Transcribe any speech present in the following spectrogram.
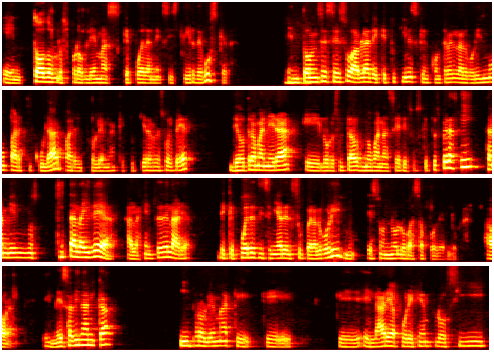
en todos los problemas que puedan existir de búsqueda. Entonces eso habla de que tú tienes que encontrar el algoritmo particular para el problema que tú quieres resolver. De otra manera, eh, los resultados no van a ser esos que tú esperas. Y también nos quita la idea a la gente del área de que puedes diseñar el superalgoritmo. Eso no lo vas a poder lograr. Ahora, en esa dinámica, un problema que, que que el área, por ejemplo, sí,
